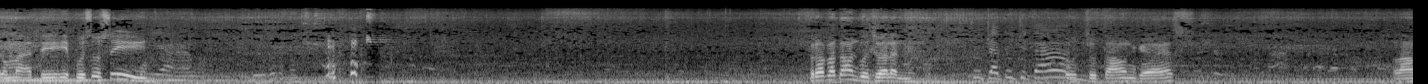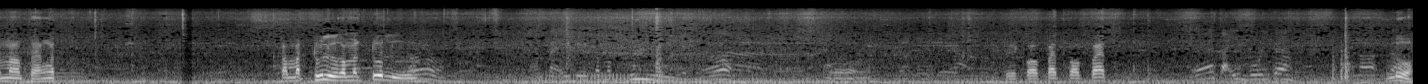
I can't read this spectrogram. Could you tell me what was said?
Cuma di Ibu Susi. iya Berapa tahun Bu jualan nih? sudah tujuh tahun 7 tahun, guys. Lama banget. Kemedul, kemedul. oh sampai ini kemebun oh Di kopet-kopet. eh tak ibu itu Loh,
